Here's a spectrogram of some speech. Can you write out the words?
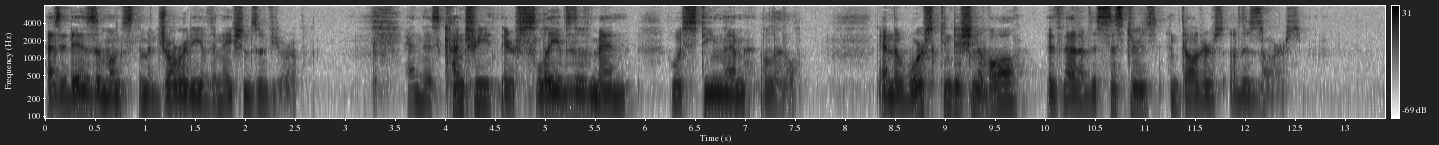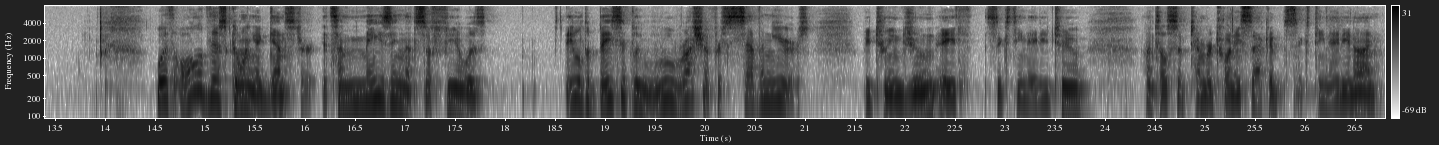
as it is amongst the majority of the nations of Europe. In this country, they are slaves of men who esteem them little. And the worst condition of all is that of the sisters and daughters of the czars. With all of this going against her, it's amazing that Sophia was able to basically rule Russia for seven years, between June 8, 1682, until September 22, 1689.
